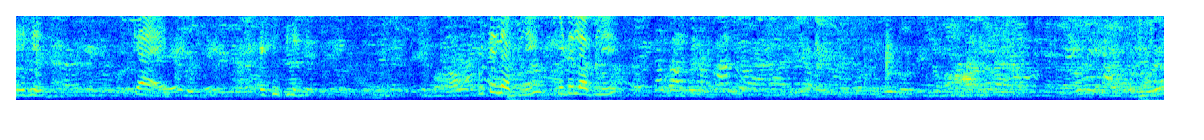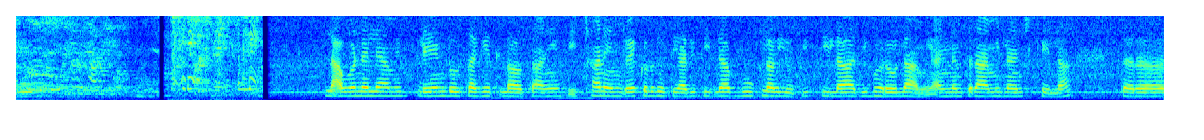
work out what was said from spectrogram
काय? कुठे लपली? कुठे लपली? लावण्याला आम्ही प्लेन डोसा घेतला होता आणि ती छान एन्जॉय करत होती. आधी तिला भूक लागली होती. तिला आधी भरवलं आम्ही आणि नंतर आम्ही लंच केला. तर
